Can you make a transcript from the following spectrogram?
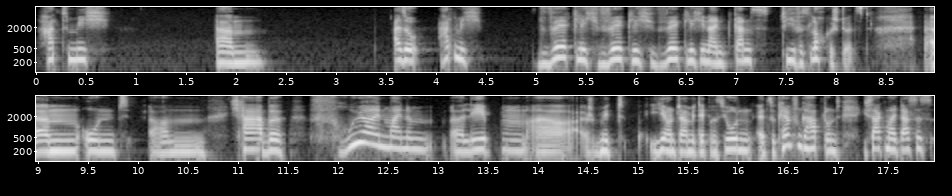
hat mich, ähm, also hat mich wirklich, wirklich, wirklich in ein ganz tiefes Loch gestürzt. Ähm, und ähm, ich habe früher in meinem äh, Leben äh, mit hier und da mit Depressionen äh, zu kämpfen gehabt und ich sage mal, das ist,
